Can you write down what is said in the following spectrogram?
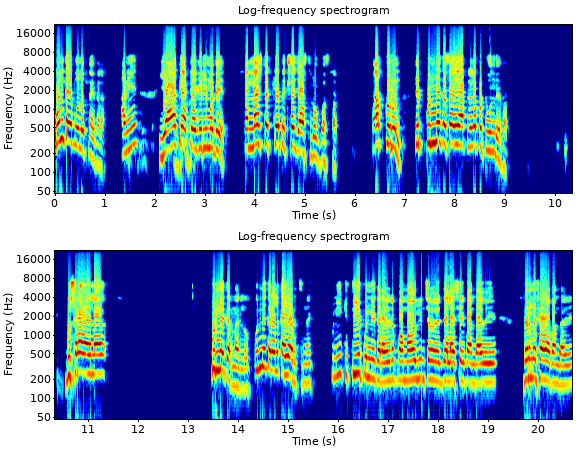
कोण काय बोलत नाही त्याला? आणि या कॅटेगरीमध्ये पन्नास टक्क्यापेक्षा जास्त लोक बसतात. पाप करून ते पुण्य कसं आहे हे आपल्याला पटवून देतात. दुसरा राहिला पुण्य करणारे लोक. पुण्य करायला काही अडचण नाही. कुणी कितीही पुण्य करावे. माऊलींच्या जलाशय बांधावे धर्मशाळा बांधावे.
